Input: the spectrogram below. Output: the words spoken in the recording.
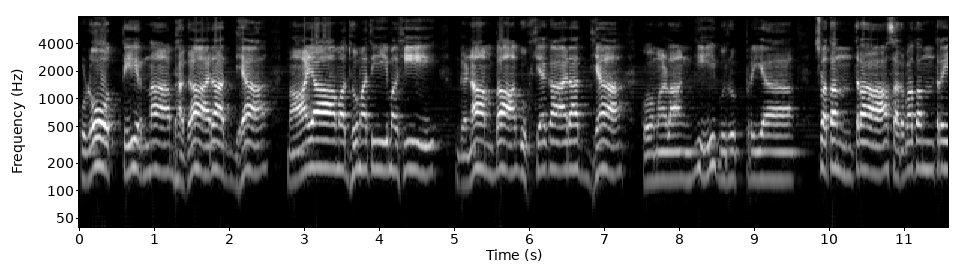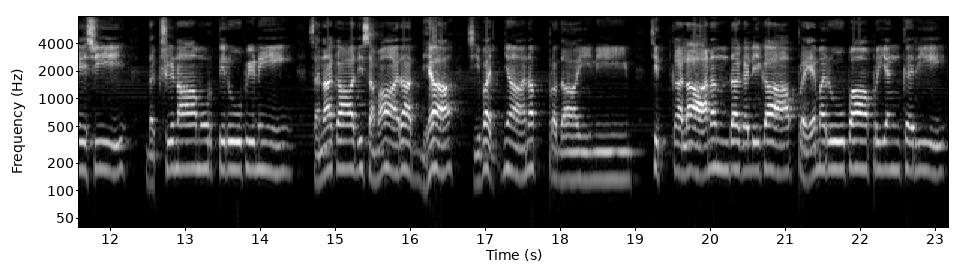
कुलोत्तीर्णा भगाराध्या मायामधुमतीमही गणाम्बा गुह्यकाराध्या कोमलाङ्गी गुरुप्रिया। स्वतन्त्रा सर्वतन्त्रेशी दक्षिणामूर्तिरूपिणी सनकादिसमाराध्या शिवज्ञानप्रदायिनी। चित्कलानन्दकलिका प्रेमरूपा प्रियङ्करी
